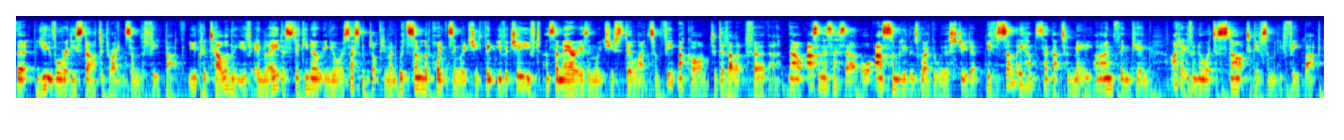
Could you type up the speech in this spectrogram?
that you've already started writing some of the feedback. You could tell them that you've inlaid a sticky note in your assessment document with some of the points in which you think you've achieved and some areas in which you still like some feedback on to develop further. Now, as an assessor or as somebody that's working with a student, if somebody had said that to me and I'm thinking, I don't even know where to start to give somebody feedback.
